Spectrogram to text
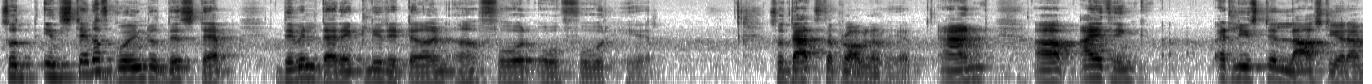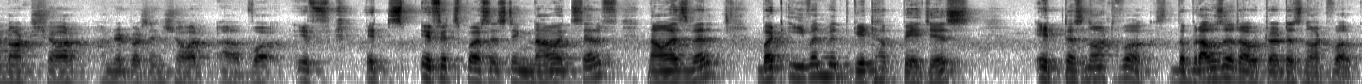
So instead of going to this step they will directly return a 404 here. So that's the problem here. And uh, i think at least till last year i'm not sure 100% sure uh, if it's if it's persisting now itself now as well. But even with github pages it does not work. The browser router does not work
